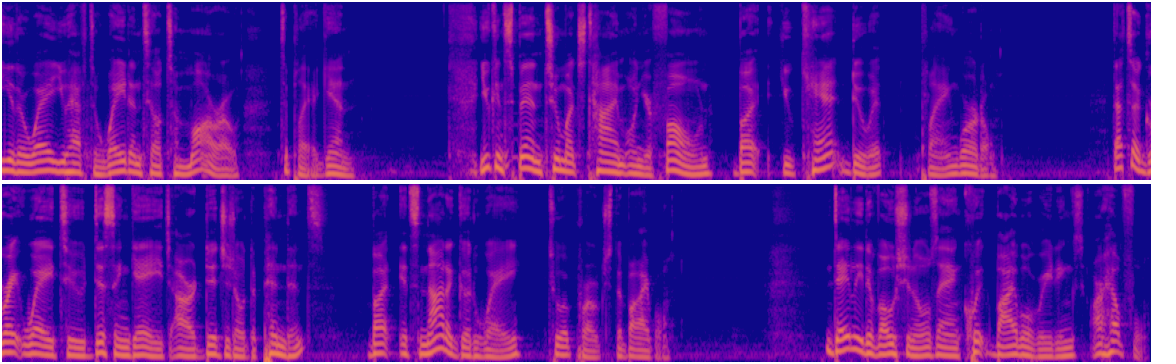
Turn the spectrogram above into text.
Either way, you have to wait until tomorrow to play again. You can spend too much time on your phone, but you can't do it playing Wordle. That's a great way to disengage our digital dependence, but it's not a good way to approach the Bible. Daily devotionals and quick Bible readings are helpful,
